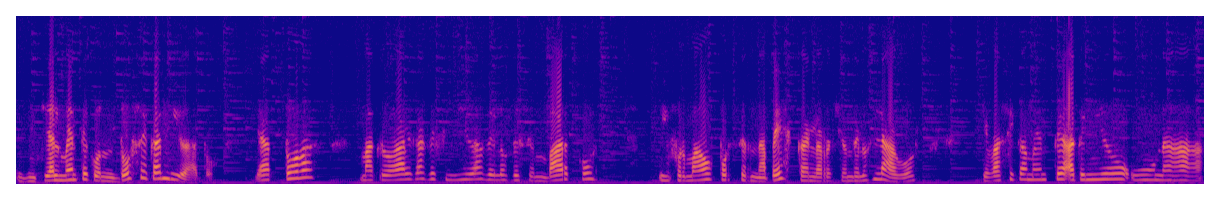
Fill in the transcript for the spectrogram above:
inicialmente con 12 candidatos, ya todas macroalgas definidas de los desembarcos informados por Cernapesca en la región de los lagos, que básicamente ha tenido una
